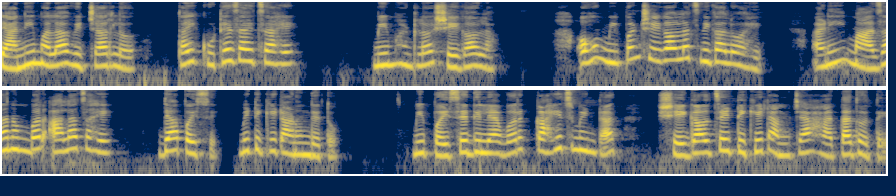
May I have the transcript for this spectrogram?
त्यांनी मला विचारलं ताई कुठे जायचं आहे? मी म्हटलं शेगावला. अहो मी पण शेगावलाच निघालो आहे आणि माझा नंबर आलाच आहे. द्या पैसे मी तिकीट आणून देतो. मी पैसे दिल्यावर काहीच मिनिटात शेगावचे तिकीट आमच्या हातात होते.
